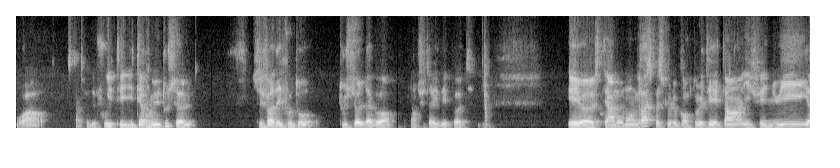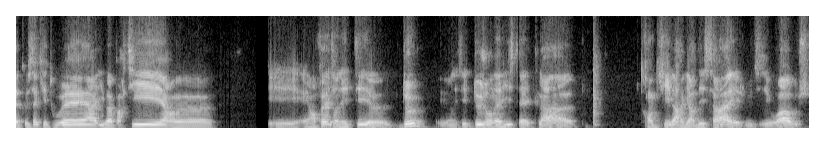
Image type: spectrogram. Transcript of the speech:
waouh, c'est un truc de fou. Il était, revenu tout seul, se faire des photos, tout seul d'abord, et ensuite avec des potes. Et euh, c'était un moment de grâce parce que le Camp Nou était éteint, il fait nuit, il n'y a que ça qui est ouvert, il va partir. Euh, et, en fait, on était euh, deux, et on était deux journalistes à être là, tranquilles, à regarder ça. Et je me disais, waouh, je,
